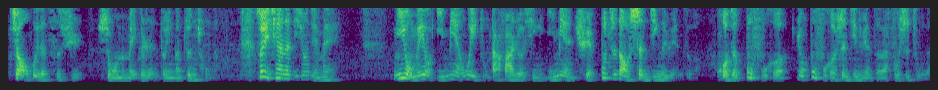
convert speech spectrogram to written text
教会的次序是我们每个人都应该遵从的。所以，亲爱的弟兄姐妹，你有没有一面为主大发热心，一面却不知道圣经的原则，或者不符合用不符合圣经的原则来服侍主呢？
